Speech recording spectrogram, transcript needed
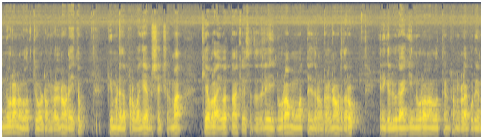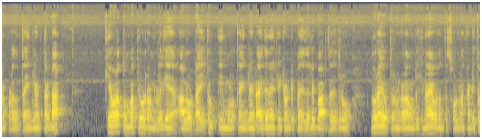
ಇನ್ನೂರ ನಲವತ್ತೇಳು ರನ್ಗಳನ್ನು ಹೊಡೆಯಿತು. ಟೀಮ್ ಇಂಡಿಯಾದ ಪರವಾಗಿ ಅಭಿಷೇಕ್ ಶರ್ಮಾ ಕೇವಲ ಐವತ್ನಾಲ್ಕು ಎಸೆತದಲ್ಲಿ ನೂರ ಮೂವತ್ತೈದು ರನ್ಗಳನ್ನು ಹೊಡೆದರು. ಇನ್ನು ಗೆಲುವಿಗಾಗಿ ನೂರ ನಲವತ್ತೆಂಟು ರನ್ಗಳ ಗುರಿಯನ್ನು ಪಡೆದಂಥ ಇಂಗ್ಲೆಂಡ್ ತಂಡ ಕೇವಲ ತೊಂಬತ್ತೇಳು ರನ್ಗಳಿಗೆ ಆಲ್ಔಟ್ ಆಯಿತು ಈ ಮೂಲಕ ಇಂಗ್ಲೆಂಡ್ ಐದನೇ ಟಿ ಟ್ವೆಂಟಿ ಪಂದ್ಯದಲ್ಲಿ ಭಾರತದ ಎದುರು ನೂರೈವತ್ತು ರನ್ಗಳ ಒಂದು ಹೀನಾಯವಾದಂಥ ಸೋಲನ್ನ ಕಂಡಿತು.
